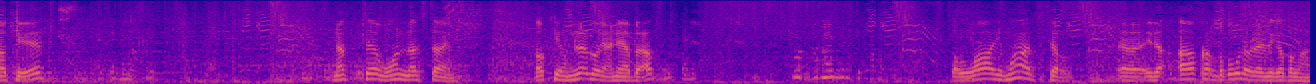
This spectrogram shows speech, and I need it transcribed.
okay. نبتة one last time okay هم لعبوا يعني يا بعض. والله ما أذكر آه، إذا آخر بطولة ولا اللي قبلها.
